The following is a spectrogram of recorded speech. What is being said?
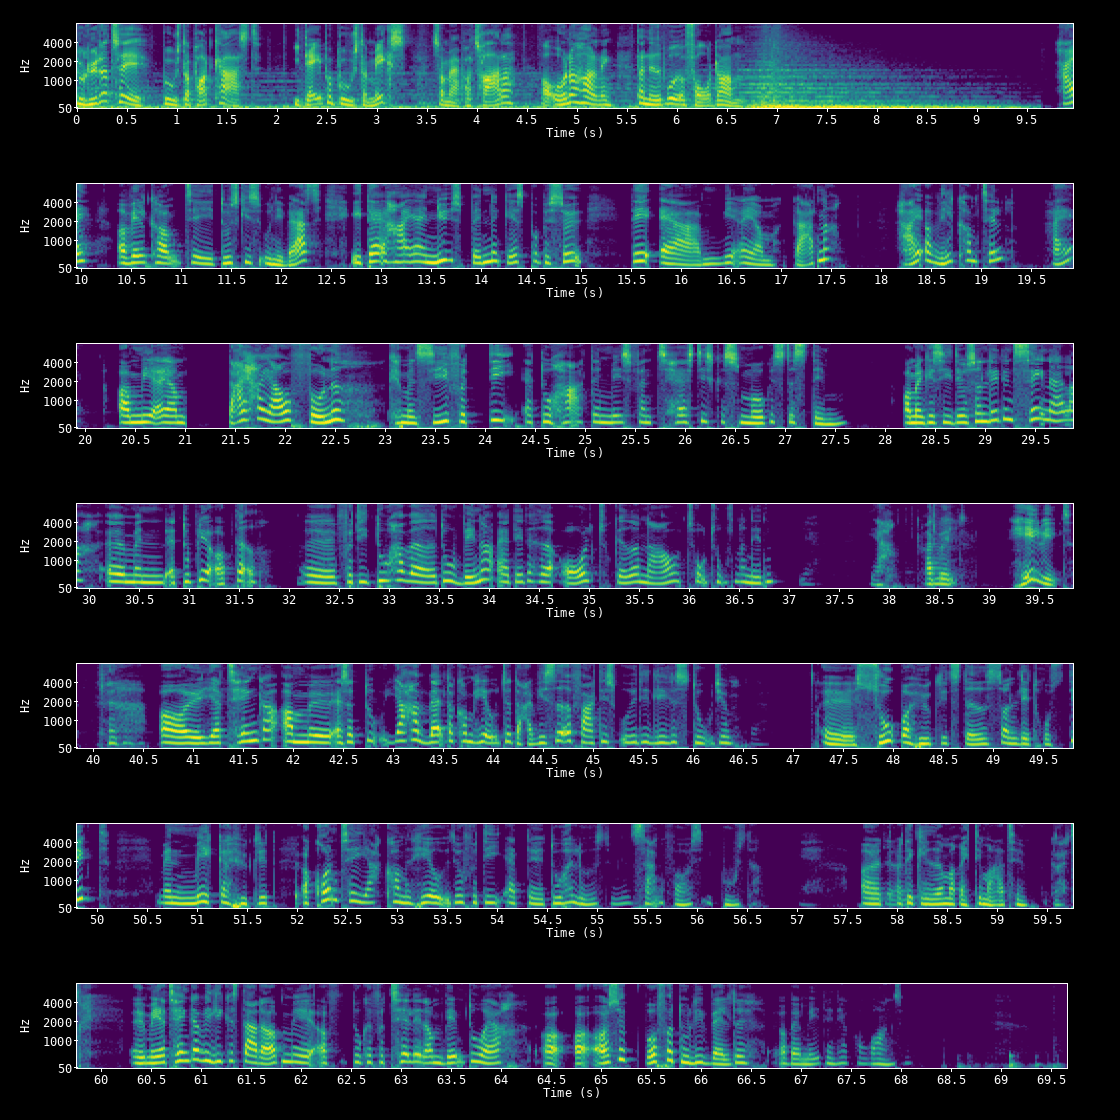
Du lytter til Booster Podcast. I dag på Booster Mix, som er portrætter og underholdning, der nedbryder fordomme. Hej og velkommen til Duskis Univers. I dag har jeg en ny spændende gæst på besøg. Det er Miriam Gardner. Hej og velkommen til. Hej. Og Miriam, dig har jeg jo fundet, kan man sige, fordi at du har den mest fantastiske, smukkeste stemme. Og man kan sige, det er jo sådan lidt en sen alder, øh, men at du bliver opdaget. Øh, fordi du har været, du er vinder af det, der hedder All Together Now 2019. Ja. Ja, Ret vildt. helt vildt. og øh, jeg tænker om, øh, altså du, jeg har valgt at komme herud til dig. Vi sidder faktisk ude i dit lille studie. Ja. Øh, super hyggeligt sted, sådan lidt rustikt, men mega hyggeligt. Og grund til, at jeg er kommet herud, det er jo fordi, at øh, du har lovet at synge en sang for os i Booster. Ja. Og, og det glæder mig rigtig meget til. Det er godt. Øh, men jeg tænker, at vi lige kan starte op med, at du kan fortælle lidt om, hvem du er, og, og også hvorfor du lige valgte at være med i den her konkurrence.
